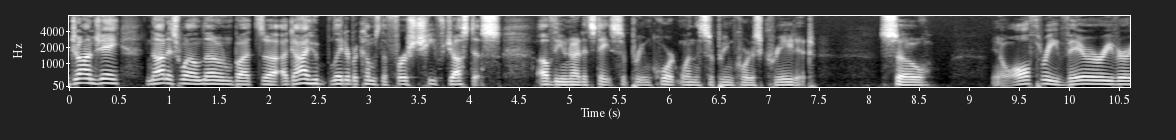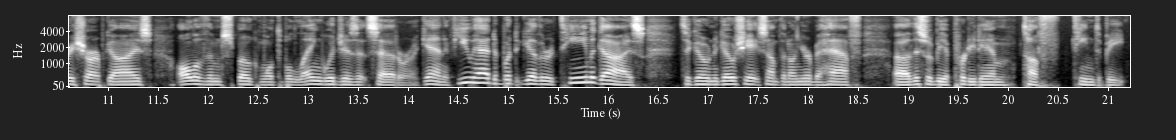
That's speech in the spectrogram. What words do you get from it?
John Jay, not as well known, but uh, a guy who later becomes the first Chief Justice of the United States Supreme Court when the Supreme Court is created. So, you know, all three very, very sharp guys. All of them spoke multiple languages, etc. Again, if you had to put together a team of guys to go negotiate something on your behalf, uh, this would be a pretty damn tough team to beat.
